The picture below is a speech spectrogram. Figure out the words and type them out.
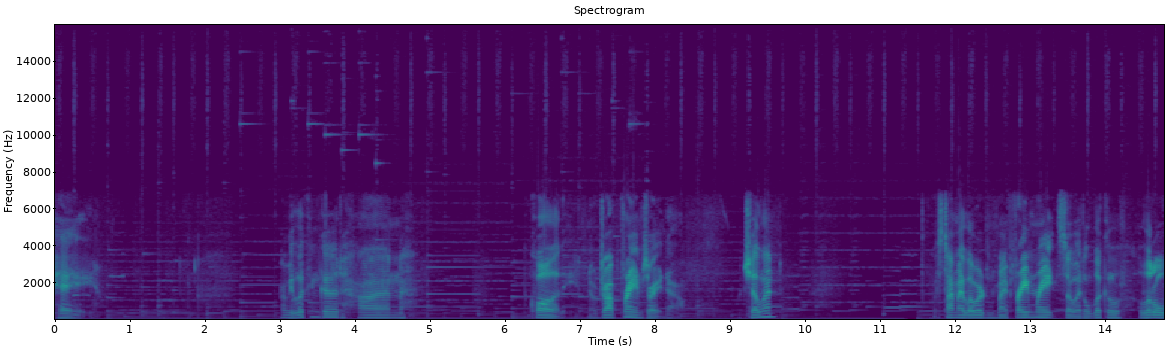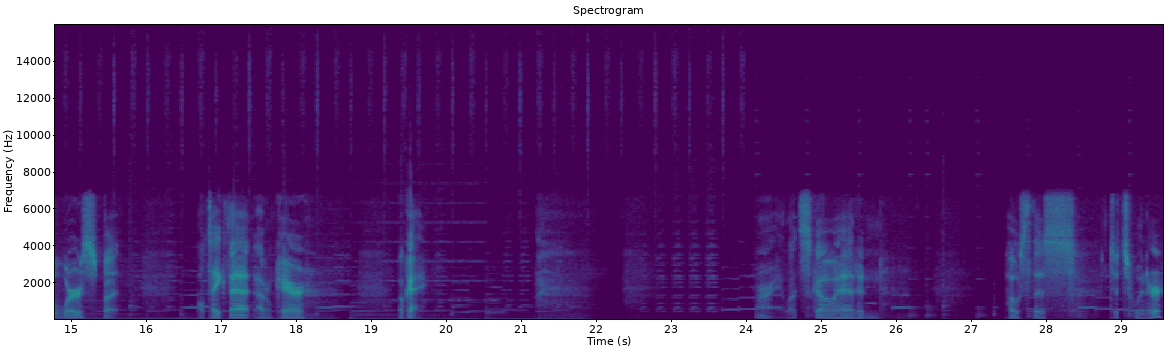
Okay. Are we looking good on quality? No drop frames right now. We're chilling. This time I lowered my frame rate so it'll look a, a little worse, but I'll take that. I don't care. Okay. Alright, let's go ahead and post this to Twitter.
